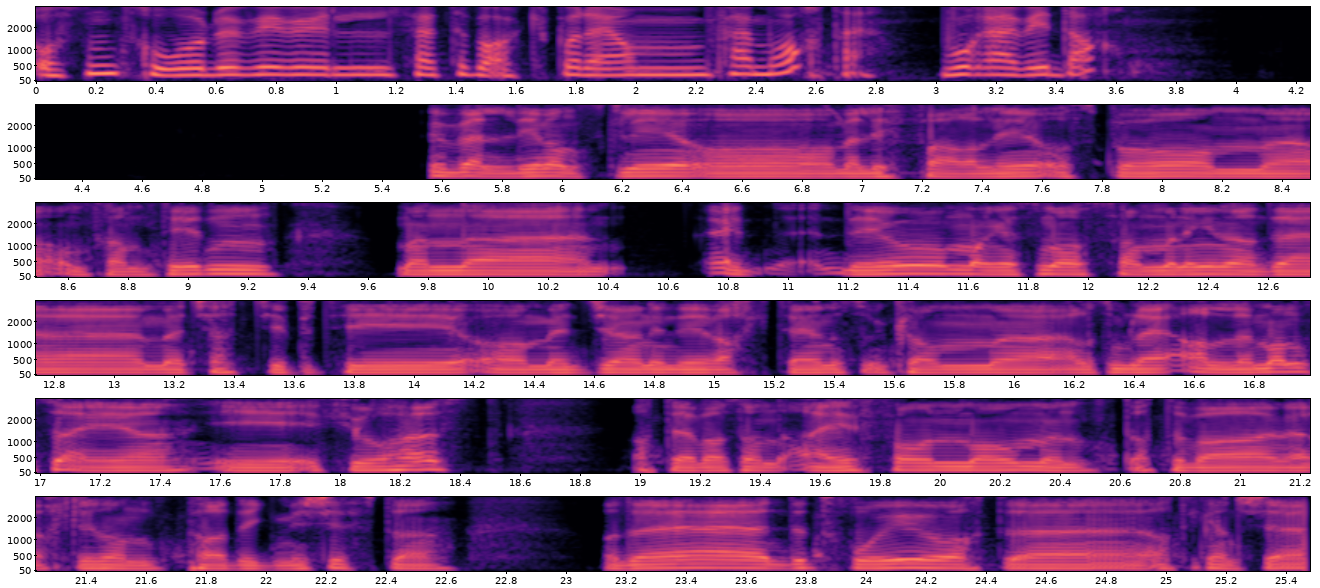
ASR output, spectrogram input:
hvordan tror du vi vil se tilbake på det om fem år til? Hvor er vi da? Det er veldig vanskelig og veldig farlig å spå om, eh, om fremtiden, men eh, det er jo mange som har sammenlignet det med ChatGPT og Midjourney, de verktøyene som kom, som ble allemannseie i, i fjor høst. At det var sånn iPhone-moment, at det var virkelig sånn paradigmeskifte. Og det, det tror jeg jo at det, at det kan skje.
